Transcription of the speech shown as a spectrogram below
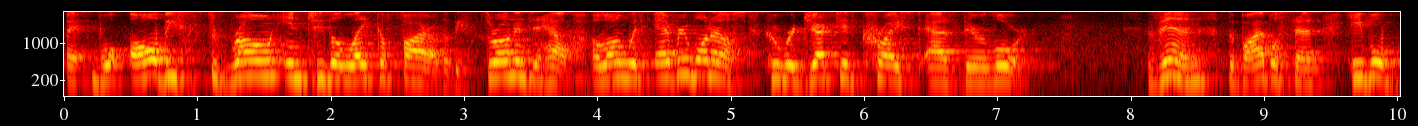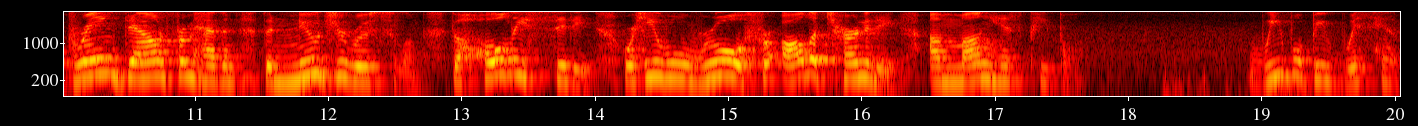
eh, will all be thrown into the lake of fire. They'll be thrown into hell, along with everyone else who rejected Christ as their Lord. Then, the Bible says, he will bring down from heaven the new Jerusalem, the holy city, where he will rule for all eternity among his people. We will be with him.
